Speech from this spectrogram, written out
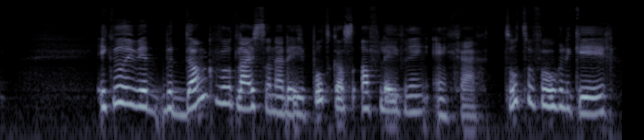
Ik wil je weer bedanken voor het luisteren naar deze podcastaflevering en graag Tot de volgende keer.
